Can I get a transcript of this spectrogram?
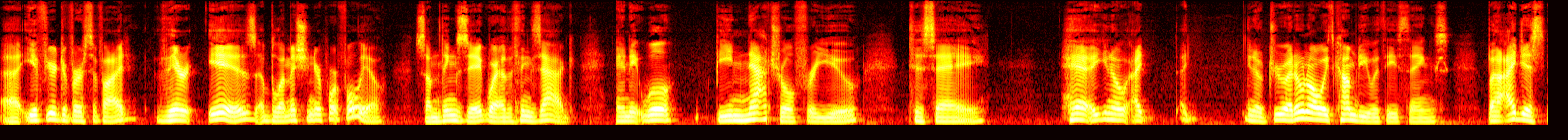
Uh, if you're diversified, there is a blemish in your portfolio. Some things zig while other things zag. And it will be natural for you to say, hey, you know, I, I, you know, Drew, I don't always come to you with these things, but I just,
